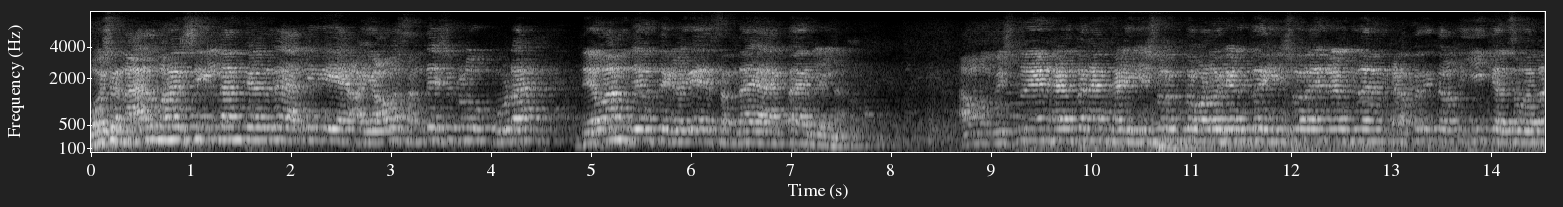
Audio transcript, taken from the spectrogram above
ಬಹುಶಃ ನಾರದ ಮಹರ್ಷಿ ಇಲ್ಲ ಅಂತ ಹೇಳಿದ್ರೆ ಅಲ್ಲಿಗೆ ಯಾವ ಸಂದೇಶಗಳು ಕೂಡ ದೇವಾನು ದೇವತೆಗಳಿಗೆ ಸಂದಾಯ ಆಗ್ತಾ ಇರಲಿಲ್ಲ. ಅವನು ವಿಷ್ಣು ಏನ್ ಹೇಳ್ತಾನೆ ಅಂತ ಹೇಳಿ ಈಶ್ವರ ತಗೊಂಡು ಹೇಳ್ತಾ ಈಶ್ವರ ಏನ್ ಹೇಳ್ತಿದ್ದಾನೆ ಗಣಪತಿ ತಗೊಂಡು ಈ ಕೆಲಸವನ್ನ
